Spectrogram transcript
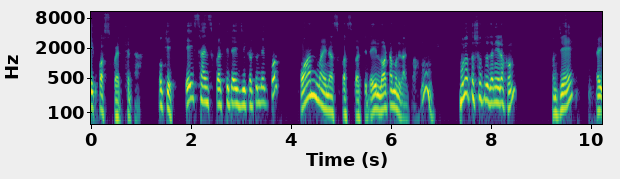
এই কস স্কোয়ার থিটা ওকে, এই sine square theta is equal to লিখব one minus cos square theta এই লটা মনে রাখবা। হুম? মূলত সূত্র জানি এরকম যে এই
